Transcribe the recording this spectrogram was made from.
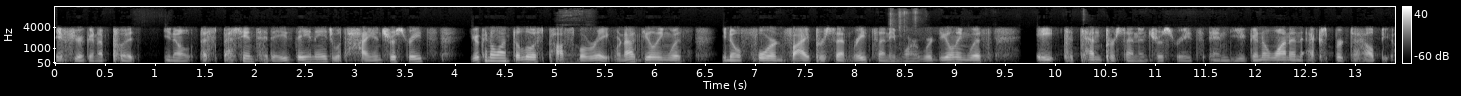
if you're going to put you know, especially in today's day and age with high interest rates, you're going to want the lowest possible rate. We're not dealing with, you know, 4 and 5% rates anymore. We're dealing with eight to ten percent interest rates, and you're going to want an expert to help you.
